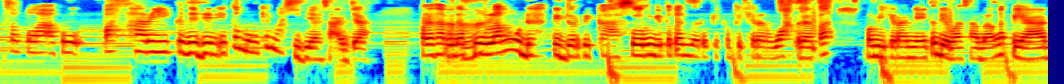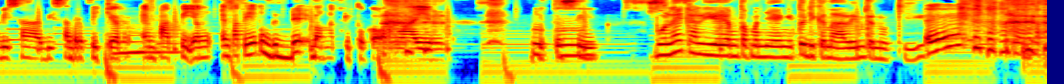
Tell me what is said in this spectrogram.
setelah aku pas hari kejadian itu mungkin masih biasa aja pada saat udah Uh-uh. pulang udah tidur di kasur gitu kan baru kayak kepikiran wah ternyata pemikirannya itu dewasa banget ya bisa bisa berpikir Hmm. empati yang empatinya tuh gede banget gitu ke orang lain gitu Mm-mm. sih Boleh kali ya yang temennya yang itu dikenalin ke Nuki. eh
